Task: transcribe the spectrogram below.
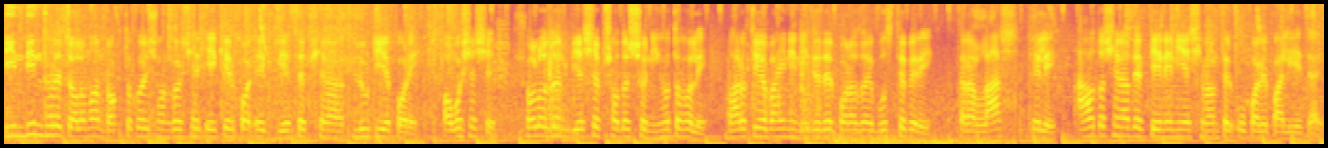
তিন দিন ধরে চলমান রক্তক্ষয়ী সংঘর্ষের একের পর এক বিএসএফ সেনা লুটিয়ে পড়ে। অবশেষে ষোলো জন বিএসএফ সদস্য নিহত হলে ভারতীয় বাহিনী নিজেদের পরাজয় বুঝতে পেরে তারা লাশ ফেলে আহত সেনাদের টেনে নিয়ে সীমান্তের উপরে পালিয়ে যায়।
